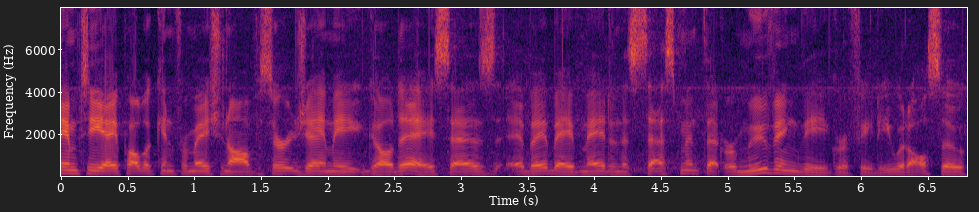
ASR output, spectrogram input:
MTA Public Information Officer Jamie Gaudet says Abebe made an assessment that removing the graffiti would also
